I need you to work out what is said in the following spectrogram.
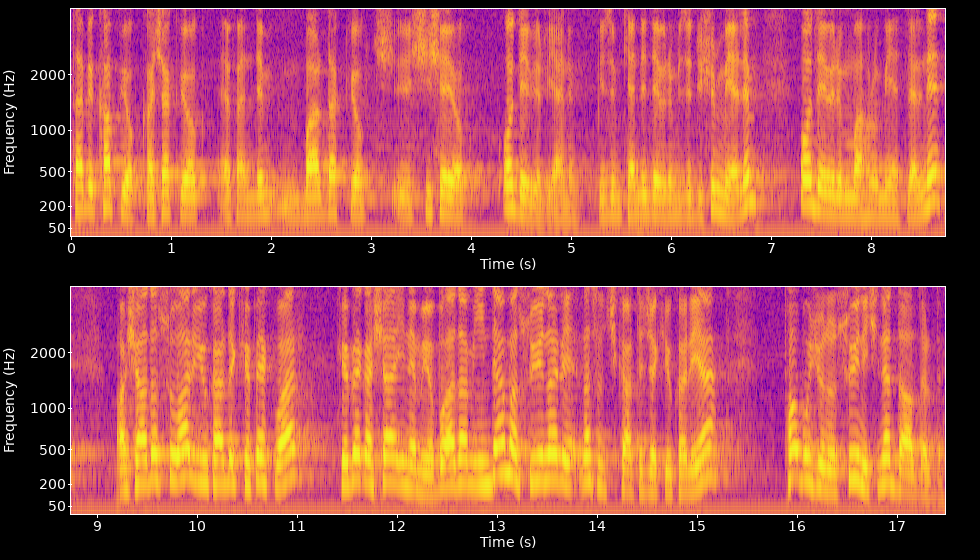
Tabi kap yok, kaçak yok, efendim bardak yok, şişe yok, o devir yani bizim kendi devrimizi düşünmeyelim. O devrin mahrumiyetlerini. Aşağıda su var, yukarıda köpek var. Köpek aşağı inemiyor. Bu adam indi ama suyu nasıl çıkartacak yukarıya? Pabucunu suyun içine daldırdı.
